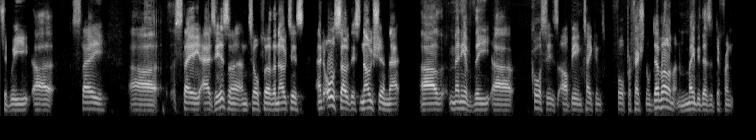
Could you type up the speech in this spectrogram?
Should we uh, stay uh, stay as is uh, until further notice? And also this notion that uh, many of the uh, courses are being taken for professional development, and maybe there's a different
